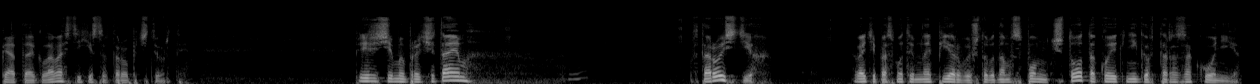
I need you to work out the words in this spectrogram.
пятая глава, стихи со 2 по 4. Прежде чем мы прочитаем второй стих, давайте посмотрим на первый, чтобы нам вспомнить, что такое книга Второзакония,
